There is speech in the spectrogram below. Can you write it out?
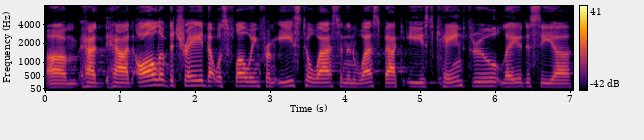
um, had, had all of the trade that was flowing from east to west and then west back east came through Laodicea.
